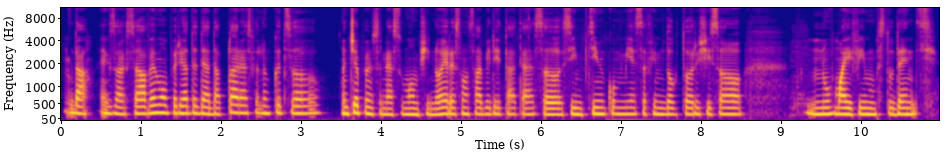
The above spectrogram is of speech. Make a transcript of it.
Da, exact. Să avem o perioadă de adaptare astfel încât să începem să ne asumăm și noi responsabilitatea, să simțim cum e să fim doctori și să nu mai fim studenți.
